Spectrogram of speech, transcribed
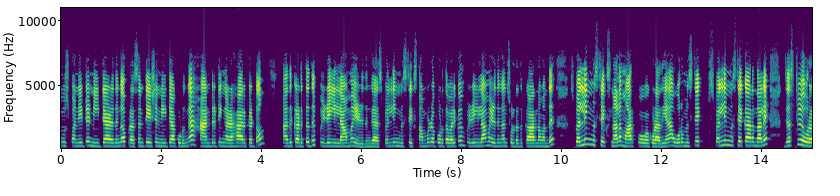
சூஸ் பண்ணிட்டு நீட்டாக எழுதுங்க. ப்ரெசன்டேஷன் நீட்டாக கொடுங்க. ஹேண்ட் ரைட்டிங் அழகாக இருக்கட்டும். அதுக்கு அடுத்தது பிழை இல்லாமல் எழுதுங்க. ஸ்பெல்லிங் மிஸ்டேக்ஸ் தமிழை பொறுத்த வரைக்கும் பிழை இல்லாமல் எழுதுங்கன்னு சொல்கிறதுக்கு காரணம் வந்து ஸ்பெல்லிங் மிஸ்டேக்ஸ்னால மார்க் போகக்கூடாது. ஏன்னா ஒரு மிஸ்டேக் ஸ்பெல்லிங் மிஸ்டேக்காக இருந்தாலே ஜஸ்ட் ஒரு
